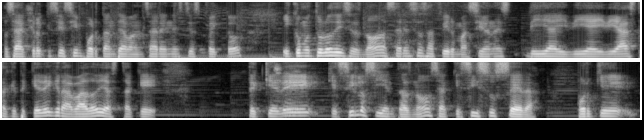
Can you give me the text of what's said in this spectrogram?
O sea, creo que sí es importante avanzar en este aspecto y como tú lo dices, ¿no? Hacer esas afirmaciones día y día y día hasta que te quede grabado y hasta que te quede, que sí lo sientas, ¿no? O sea, que sí suceda. Porque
